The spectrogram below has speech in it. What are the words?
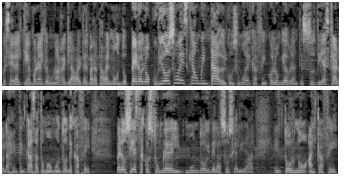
Pues era el tiempo en el que uno arreglaba y desbarataba el mundo. Pero lo curioso es que ha aumentado el consumo del café en Colombia durante estos días. Claro, la gente en casa toma un montón de café, pero sí esta costumbre del mundo y de la socialidad en torno al café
